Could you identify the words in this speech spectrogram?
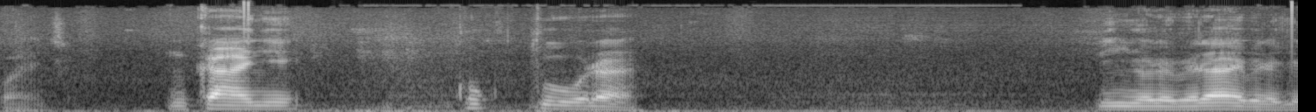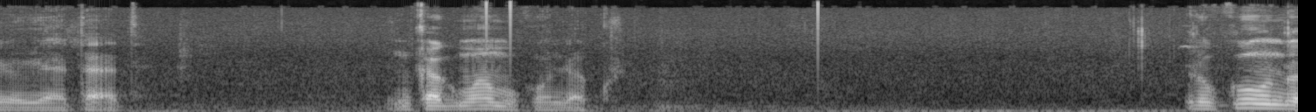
kwanjye nkanye ko kutura ninyorobera ibiragiro bya tata nkaguma umukunda kwe rukundo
